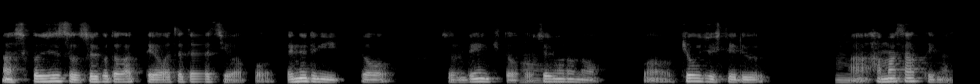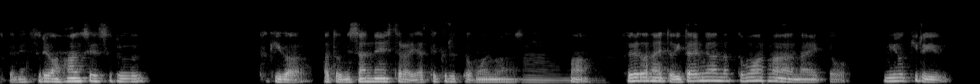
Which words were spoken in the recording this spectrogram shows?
あ少しずつそういうことがあって私たちはこうエネルギーとその電気とそういうものの享受している甘さといいますかね、それを反省する時があと2、3年したらやってくると思います。まあ、それがないと痛みが伴わないと身を切る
